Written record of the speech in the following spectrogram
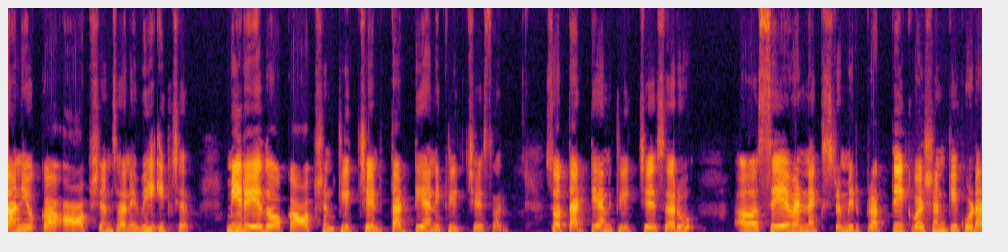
దాని యొక్క ఆప్షన్స్ అనేవి ఇచ్చారు. మీరు ఏదో ఒక ఆప్షన్ క్లిక్ చేయండి. థర్టీ అని క్లిక్ చేశారు. సో థర్టీ అని క్లిక్ చేశారు. సేవ్ అండ్ నెక్స్ట్ మీరు ప్రతి క్వశ్చన్కి కూడా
